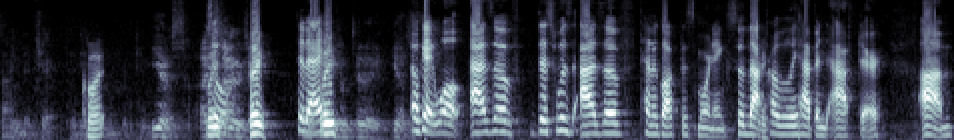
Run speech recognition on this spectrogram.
signed a check today. Go ahead. Yes. I Please. signed a check Hey, today? Today, yes. Okay, well, as of, this was as of 10 o'clock this morning, so that probably happened after. Um,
